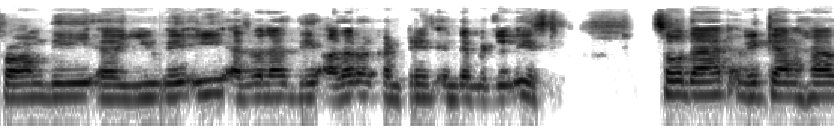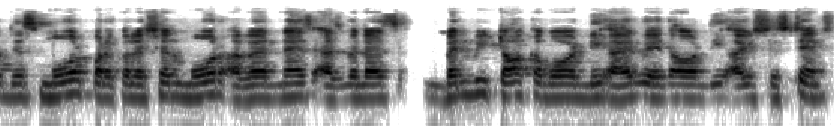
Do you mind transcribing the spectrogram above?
from the UAE as well as the other countries in the Middle East so that we can have this more percolation, more awareness, as well as when we talk about the Ayurveda or the Ayush systems,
